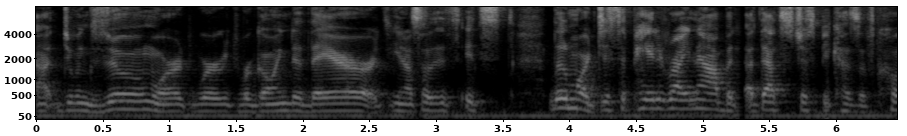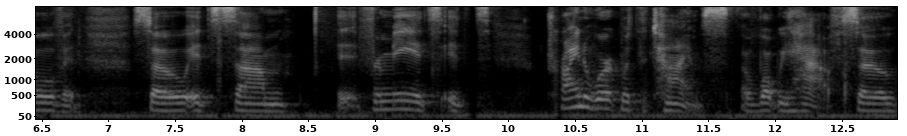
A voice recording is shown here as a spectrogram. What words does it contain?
uh, doing Zoom or we're we're going to there. You know, so it's it's a little more dissipated right now, but that's just because of COVID. So it's um it, for me, it's it's trying to work with the times of what we have. So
